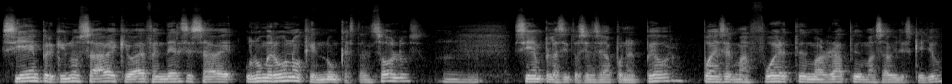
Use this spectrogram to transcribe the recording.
Siempre que uno sabe que va a defenderse, sabe, un número uno, que nunca están solos. Siempre la situación se va a poner peor. Pueden ser más fuertes, más rápidos, más hábiles que yo.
